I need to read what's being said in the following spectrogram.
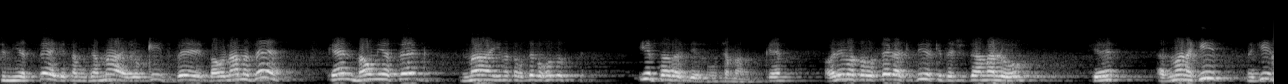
שמייצג את המגמה האלוקית בעולם הזה, כן? מה הוא מייצג? מה, אם אתה רוצה בכל זאת, אי אפשר להגדיר, כמו שאמרנו, כן? אבל אם אתה רוצה להגדיר כדי שתדע מה לא, כן? אז מה נגיד? נגיד,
